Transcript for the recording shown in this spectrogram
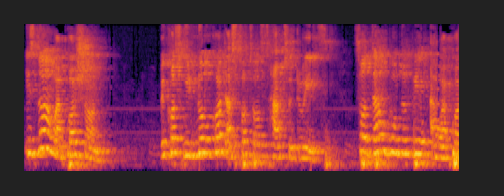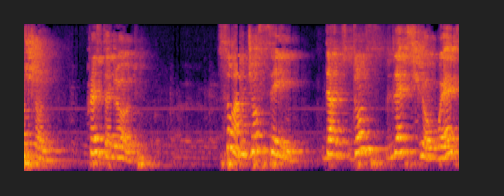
it's not our portion. Because we know God has taught us how to do it. So that wouldn't be our portion. Praise the Lord. So I'm just saying that don't let your wealth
